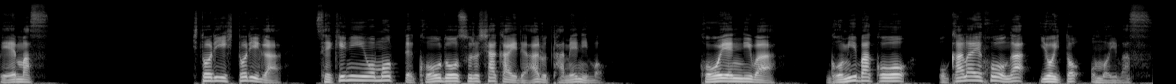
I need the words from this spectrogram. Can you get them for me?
増えます。一人一人が責任を持って行動する社会であるためにも、公園にはゴミ箱を置かない方が良いと思います。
